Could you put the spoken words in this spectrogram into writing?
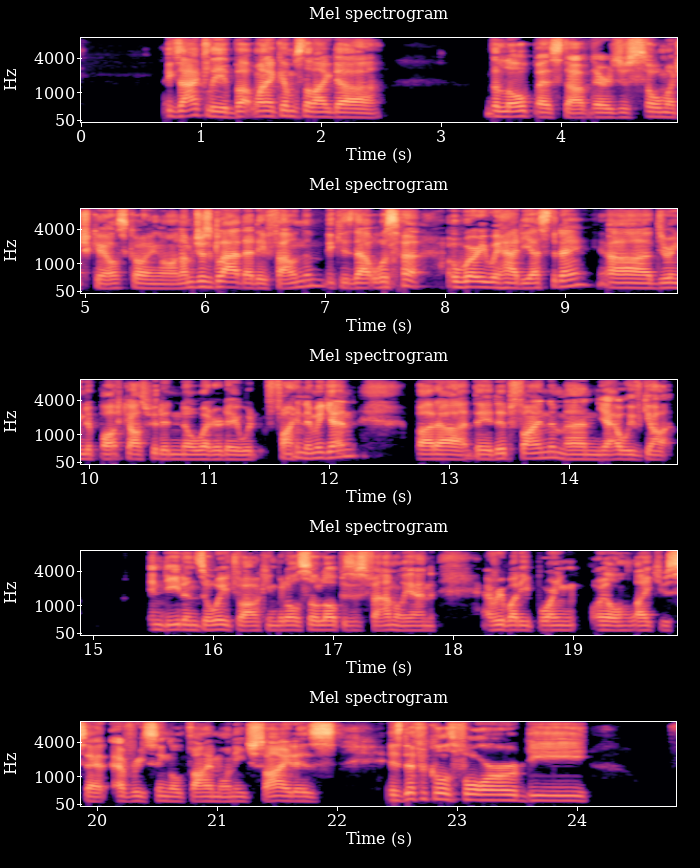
Exactly, but when it comes to like the the Lopez stuff, there's just so much chaos going on. I'm just glad that they found them because that was a, a worry we had yesterday uh, during the podcast. We didn't know whether they would find them again, but uh, they did find them, And yeah, we've got Indeed Unzué talking, but also Lopez's family and everybody pouring oil, like you said, every single time on each side is is difficult for the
